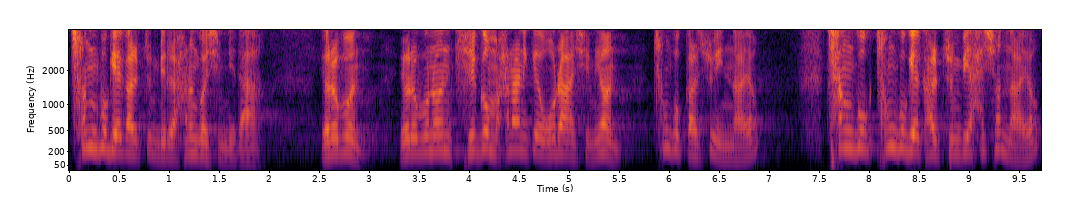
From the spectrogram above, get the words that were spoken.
천국에 갈 준비를 하는 것입니다. 여러분, 여러분은 지금 하나님께 오라 하시면 천국 갈 수 있나요? 천국, 천국에 갈 준비 하셨나요?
